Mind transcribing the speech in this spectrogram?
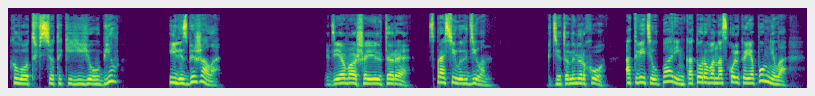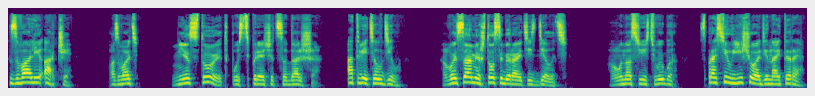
Клод все таки ее убил? Или сбежала? «Где ваша Ильтере?» — спросил их Дилан. «Где-то наверху ответил парень, которого, насколько я помнила, звали Арчи. Позвать не стоит, пусть прячется дальше, ответил Дил. Вы сами что собираетесь делать? А у нас есть выбор, спросил еще один Айтере.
